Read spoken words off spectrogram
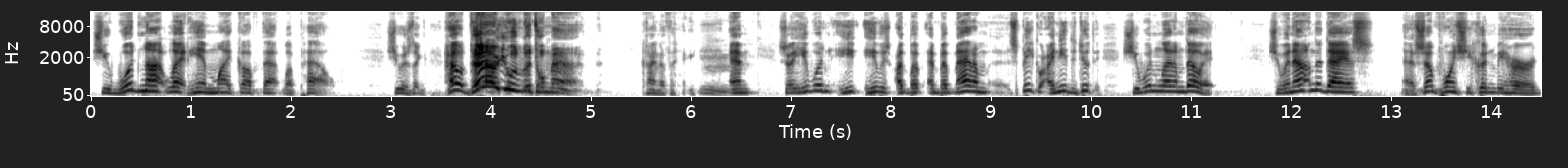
She would not let him mic up that lapel. She was like, "How dare you, little man!" kind of thing. And so he wouldn't. He he was. uh, But but Madam Speaker, I need to do this. She wouldn't let him do it. She went out on the dais, and at some point she couldn't be heard.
